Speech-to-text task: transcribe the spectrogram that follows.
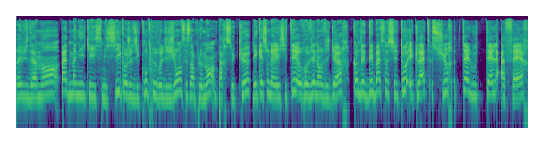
Évidemment, pas de manichéisme ici. Quand je dis contre une religion, c'est simplement parce que les questions de la laïcité reviennent en vigueur quand des débats sociétaux éclatent sur telle ou telle affaire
